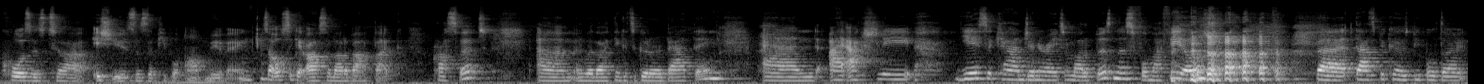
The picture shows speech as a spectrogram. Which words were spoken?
causes to our issues is that people aren't moving. So I also get asked a lot about like CrossFit um, and whether I think it's a good or a bad thing. And I actually, yes, it can generate a lot of business for my field, but that's because people don't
